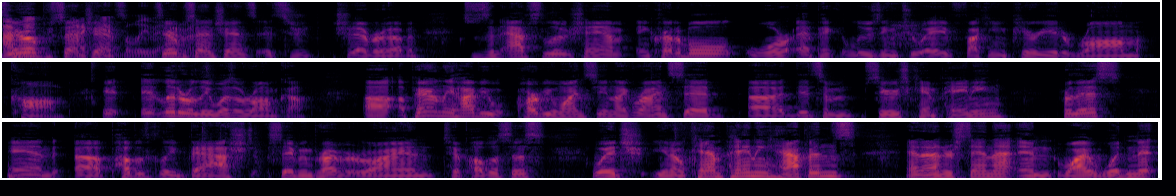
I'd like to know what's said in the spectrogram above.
I Zero mean, percent I can't chance. believe it Zero percent chance it should, should ever happen. This was an absolute sham. Incredible war epic losing to a fucking period rom com. It it literally was a rom com. Uh, apparently, Harvey Harvey Weinstein, like Ryan said, uh, did some serious campaigning for this and uh, publicly bashed Saving Private Ryan to publicists. Which you know, campaigning happens, and I understand that. And why wouldn't it?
